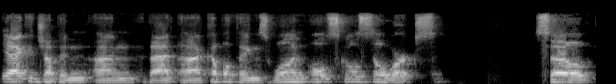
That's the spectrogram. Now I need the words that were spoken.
Yeah, I could jump in on that. Uh, a couple things. One, old school still works. So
